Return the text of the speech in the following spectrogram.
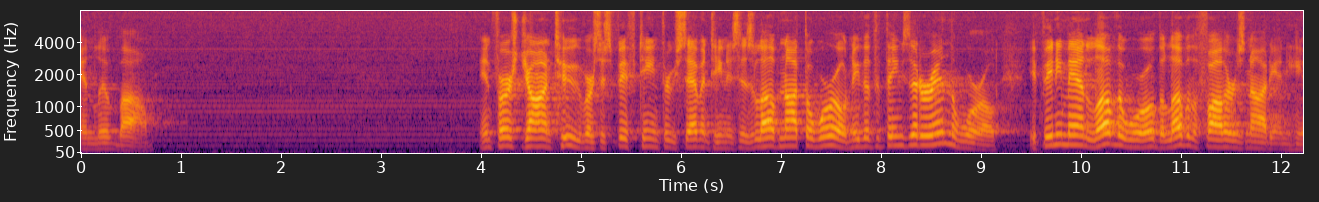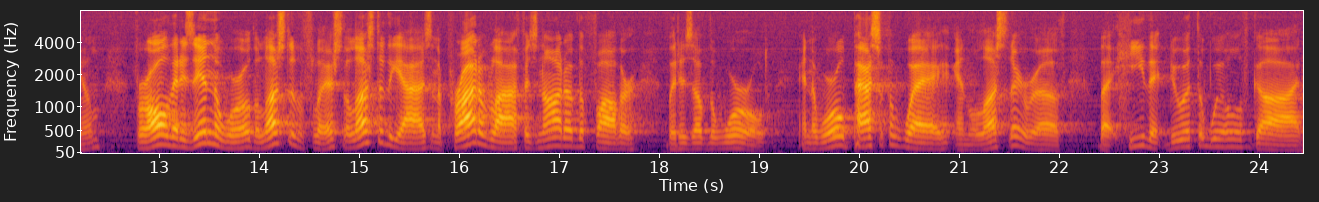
and live by them. In 1 John 2, verses 15 through 17, it says, Love not the world, neither the things that are in the world. If any man love the world, the love of the Father is not in him. For all that is in the world, the lust of the flesh, the lust of the eyes, and the pride of life, is not of the Father, but is of the world. And the world passeth away, and the lust thereof, but he that doeth the will of God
